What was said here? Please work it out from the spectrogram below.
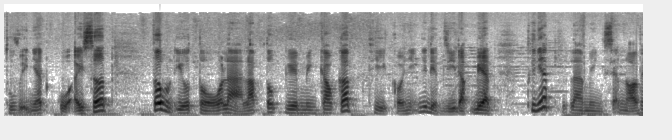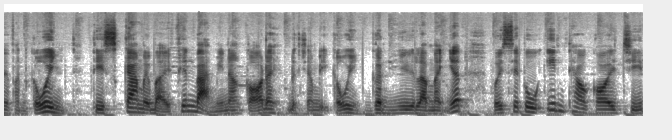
thú vị nhất của Asus tốt một yếu tố là laptop gaming cao cấp thì có những cái điểm gì đặc biệt? Thứ nhất là mình sẽ nói về phần cấu hình. Thì SK17 phiên bản mình đang có đây được trang bị cấu hình gần như là mạnh nhất với CPU Intel Core i9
